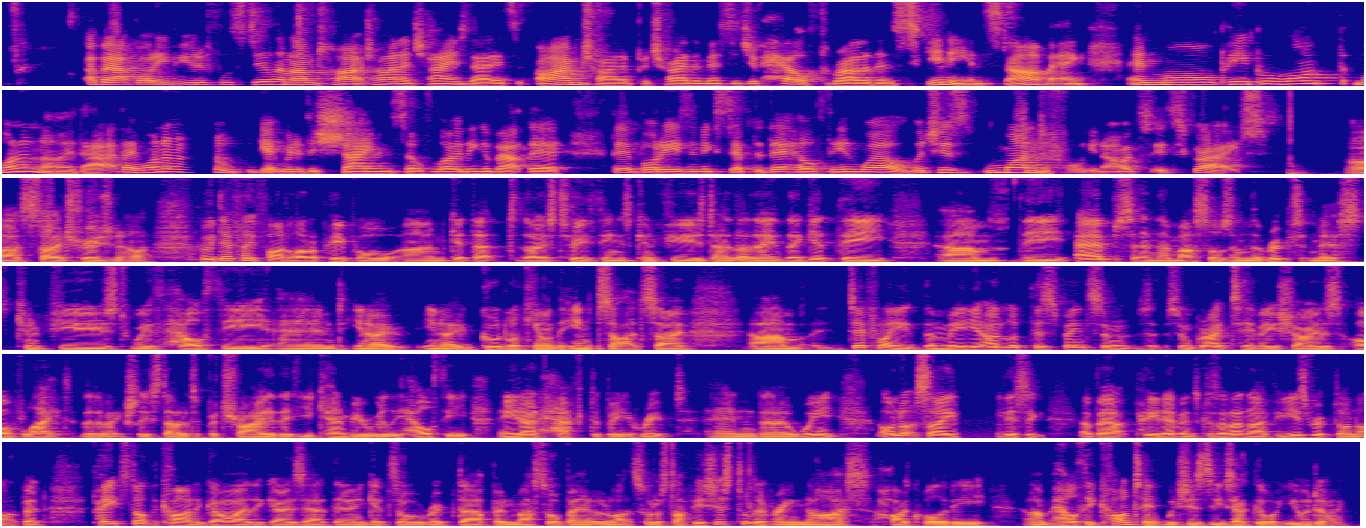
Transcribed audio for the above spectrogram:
about body beautiful still, and I'm t- trying to change that. It's I'm trying to portray the message of health rather than skinny and starving, and more people want want to know that they want to get rid of this shame and self-loathing about their their bodies and accept that they're healthy and well, which is wonderful. You know, it's it's great. Oh, so true, Janella. We definitely find a lot of people um, get that those two things confused, don't they? They, they get the um, the abs and the muscles and the rippedness confused with healthy and you know you know good looking on the inside. So um, definitely the media. Oh, look, there's been some some great TV shows of late that have actually started to portray that you can be really healthy and you don't have to be ripped. And uh, we, I'm not saying this about Pete Evans because I don't know if he is ripped or not, but Pete's not the kind of guy that goes out there and gets all ripped up and muscle bound and all that sort of stuff. He's just delivering nice, high quality, um, healthy content, which is exactly what you were doing.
